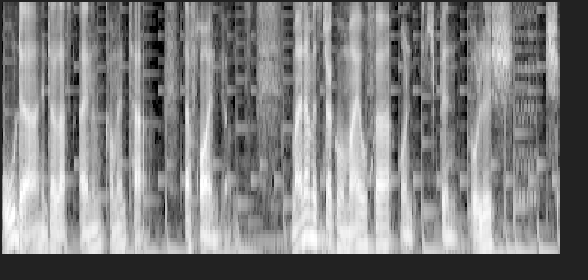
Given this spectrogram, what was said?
oder hinterlasst einen Kommentar. Da freuen wir uns. Mein Name ist Giacomo Mayhofer und ich bin bullish Tschö.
